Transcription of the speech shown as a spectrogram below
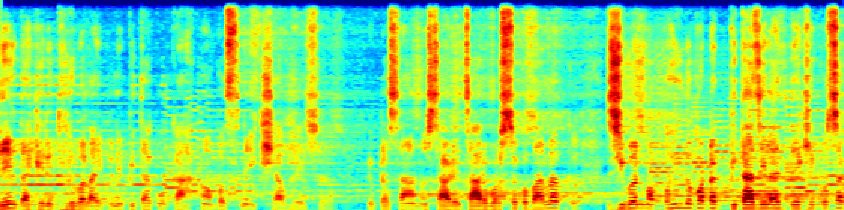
देख्दाखेरि ध्रुवलाई पनि पिताको काखमा बस्ने इच्छा भएछ। एउटा सानो साढे चार वर्षको बालक जीवनमा पहिलोपटक पिताजीलाई देखेको छ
